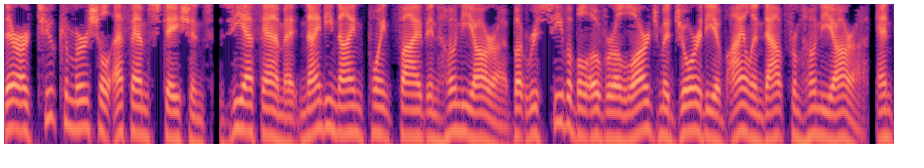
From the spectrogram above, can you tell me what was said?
There are two commercial FM stations, ZFM at 99.5 in Honiara but receivable over a large majority of island out from Honiara, and,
